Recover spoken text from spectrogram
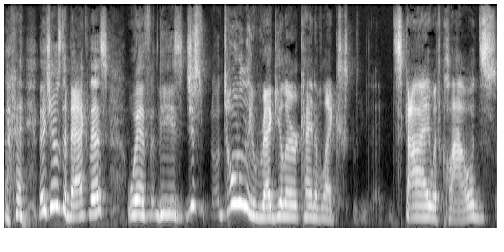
they chose to back this with these just totally regular kind of like sky with clouds,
